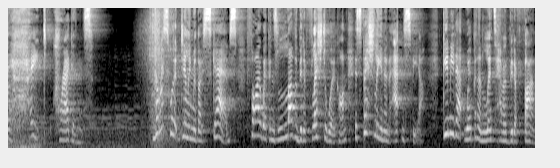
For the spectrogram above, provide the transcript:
I hate Kraggons. Nice work dealing with those scavs. Fire weapons love a bit of flesh to work on, especially in an atmosphere. Give me that weapon and let's have a bit of fun.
